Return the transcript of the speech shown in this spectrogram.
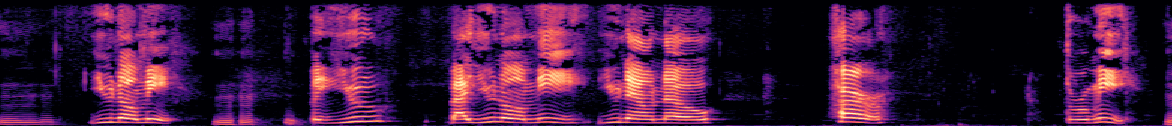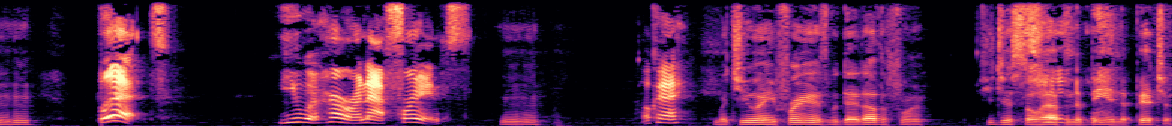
Mm-hmm. You know me, mm-hmm. but you, by you knowing me, you now know her through me. Mm-hmm. But you and her are not friends, Mm-hmm. okay? But you ain't friends with that other friend. She just so happened to be in the picture.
